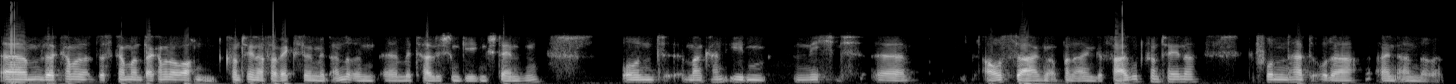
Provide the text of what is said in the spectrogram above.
Ähm, da kann man, das kann man, da kann man auch einen Container verwechseln mit anderen äh, metallischen Gegenständen. Und man kann eben nicht äh, aussagen, ob man einen Gefahrgutcontainer gefunden hat oder einen anderen.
